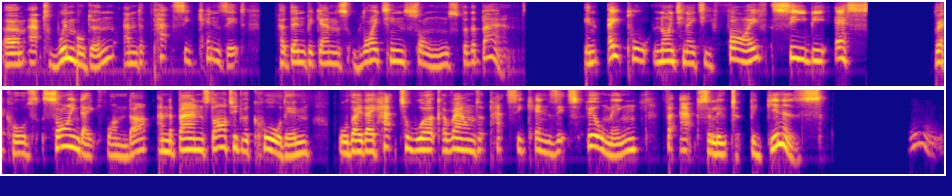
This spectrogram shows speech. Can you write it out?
um, at Wimbledon, and Patsy Kensit had then began writing songs for the band. In April 1985, CBS Records signed Eighth Wonder, and the band started recording, although they had to work around Patsy Kensit's filming for absolute beginners. Ooh.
